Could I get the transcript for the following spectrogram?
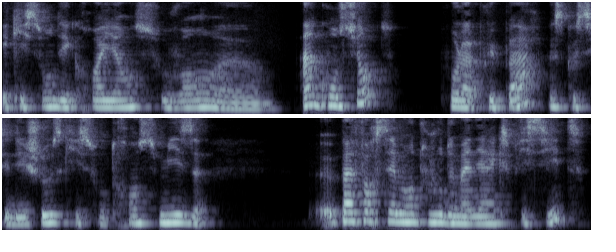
et qui sont des croyances souvent euh, inconscientes pour la plupart, parce que c'est des choses qui sont transmises euh, pas forcément toujours de manière explicite.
